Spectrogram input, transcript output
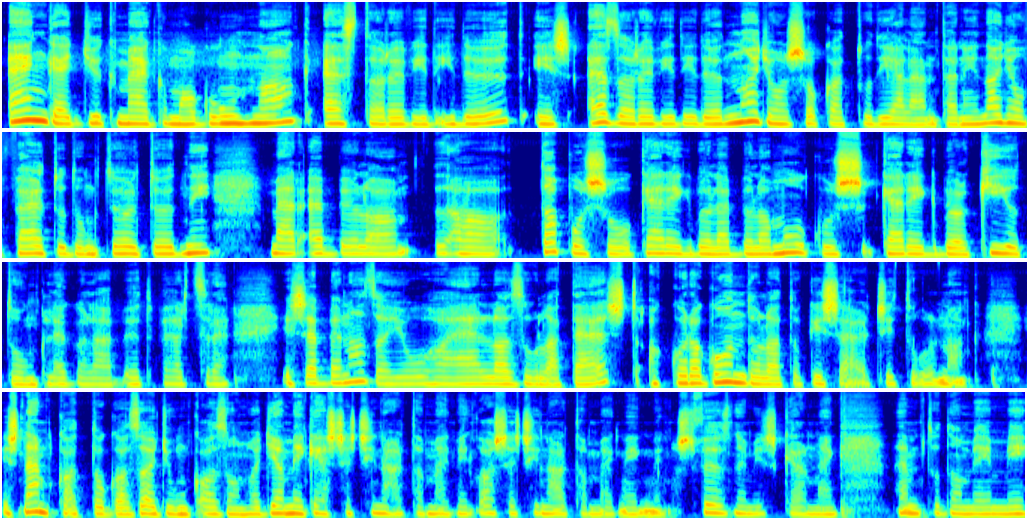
engedjük meg magunknak ezt a rövid időt, és ez a rövid idő nagyon sokat tud jelenteni, nagyon fel tudunk töltődni, mert ebből a, a taposó kerékből, ebből a mókus kerékből kijutunk legalább öt percre, és ebben az a jó, ha ellazul a test, akkor a gondolatok is elcsitulnak, és nem kattog az agyunk azon, hogy ja, még ezt se csináltam meg, még azt se csináltam meg, még, még most főznöm is kell meg, nem tudom én mi,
